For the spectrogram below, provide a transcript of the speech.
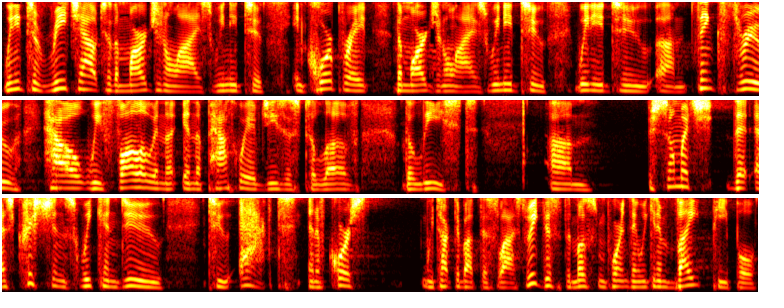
we need to reach out to the marginalized. We need to incorporate the marginalized. We need to we need to um, think through how we follow in the in the pathway of jesus to love the least. Um, there's so much that as Christians we can do to act. And of course, we talked about this last week. This is the most important thing. We can invite people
